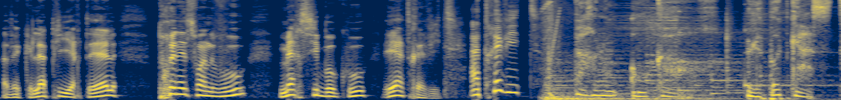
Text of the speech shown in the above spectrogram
avec l'appli RTL. Prenez soin de vous. Merci beaucoup et à très vite. À très vite. Parlons encore. Le podcast.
